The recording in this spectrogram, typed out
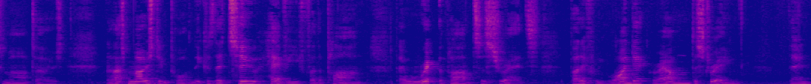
tomatoes. Now that's most important because they're too heavy for the plant. They will rip the plant to shreds. But if we wind it around the string, then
